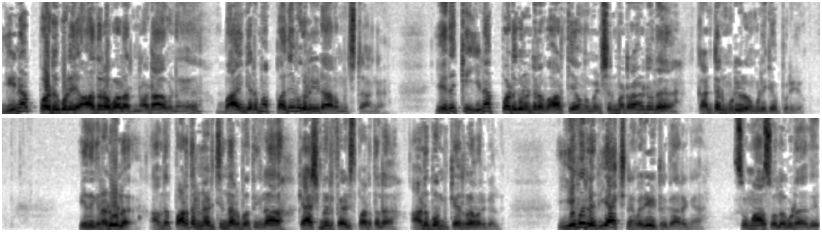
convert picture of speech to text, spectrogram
இனப்படுகொலை ஆதரவாளர் நடாவுன்னு பயங்கரமாக பதிவுகளை இட ஆரம்பிச்சிட்டாங்க. எதுக்கு இனப்படுகொலைன்ற வார்த்தையை அவங்க மென்ஷன் பண்ணுறாங்கன்றத கண்டென்ட் முடிவில் உங்களுக்கே புரியும். இதுக்கு நடுவில் அந்த படத்தில் நடிச்சிருந்தார் பார்த்தீங்களா காஷ்மீர் ஃபைல்ஸ் படத்தில் அனுபம் கெர்றவர்கள். இவர் ரியாக்ஷனை வெளியிட்டிருக்காருங்க. சும்மா சொல்லக்கூடாது.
